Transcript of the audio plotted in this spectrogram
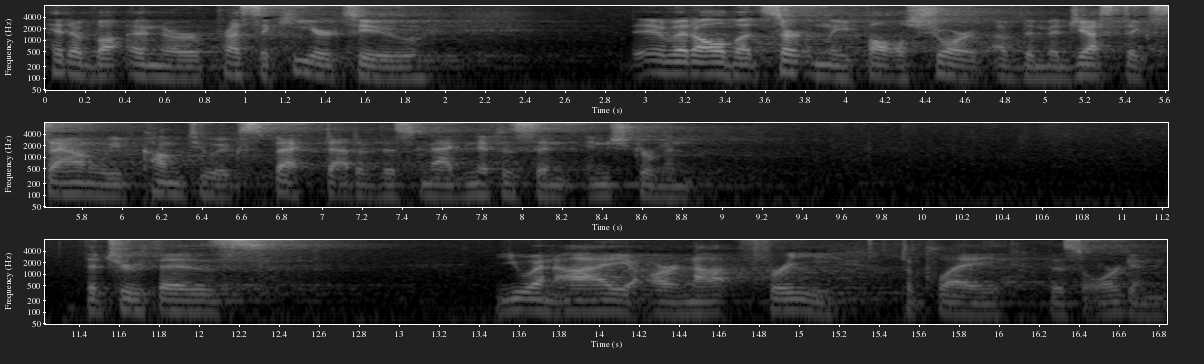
hit a button or press a key or two, it would all but certainly fall short of the majestic sound we've come to expect out of this magnificent instrument. The truth is, you and I are not free to play this organ.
